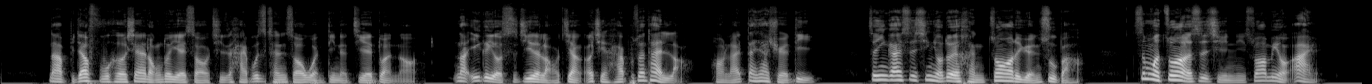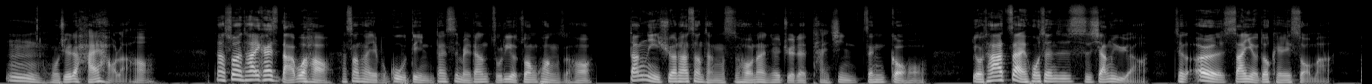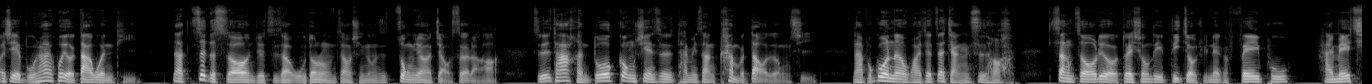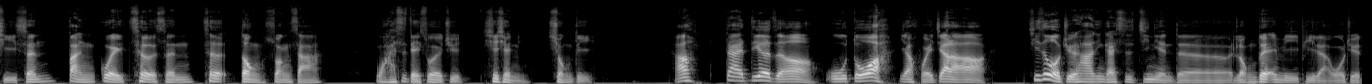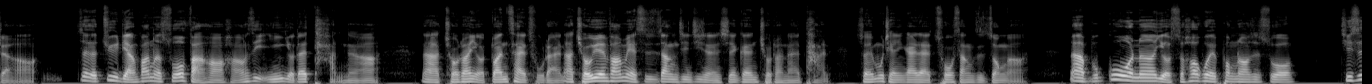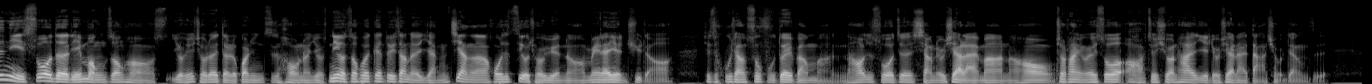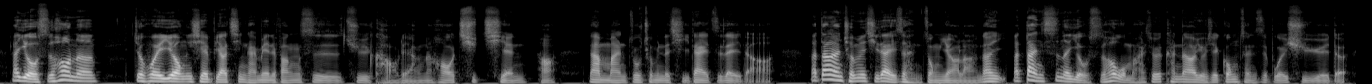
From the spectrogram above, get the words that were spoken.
那比较符合现在龙队野手其实还不是成熟稳定的阶段哦。那一个有时机的老将，而且还不算太老，好来带下学弟，这应该是新球队很重要的元素吧？这么重要的事情，你说他没有爱？嗯，我觉得还好了哈。那虽然他一开始打不好，他上场也不固定，但是每当主力有状况的时候。当你需要他上场的时候，那你就觉得弹性真够哦，有他在，或甚至石祥宇啊，这个二三有都可以守嘛，而且不太会有大问题。那这个时候你就知道吴东荣赵兴东是重要的角色了啊，只是他很多贡献是台面上看不到的东西。那不过呢，我还是再讲一次哈，上周六对兄弟第九局那个飞扑还没起身，半跪侧身侧动双杀，我还是得说一句谢谢你兄弟。好，再来第二则哦，五夺啊要回家了啊。其实我觉得他应该是今年的龙队 MVP 了，我觉得啊，这个据两方的说法哈，好像是已经有在谈了啊。那球团有端菜出来，那球员方面是让经纪人先跟球团来谈，所以目前应该在磋商之中啊。那不过呢，有时候会碰到是说，其实你所有的联盟中哈，有些球队得了冠军之后呢，有你有时候会跟队上的洋将啊，或是自由球员哦，眉来眼去的啊，就是互相束缚对方嘛，然后就说就是想留下来嘛，然后球团也会说啊，就希望他也留下来打球这样子。那有时候呢，就会用一些比较情感面的方式去考量，然后去签哈。那满足球迷的期待之类的啊，那当然球迷的期待也是很重要啦。那那但是呢，有时候我们还是会看到有些工程是不会续约的，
